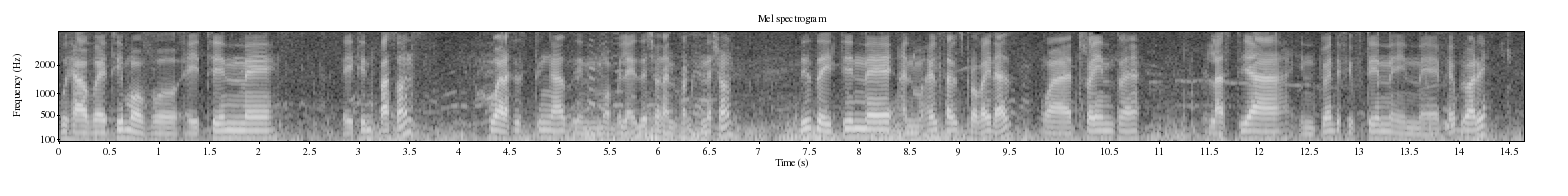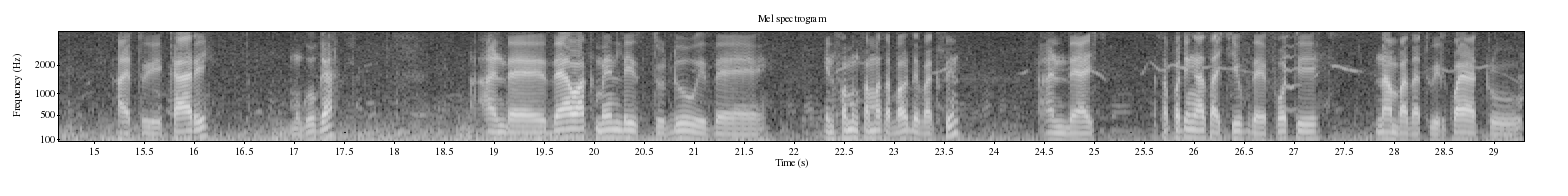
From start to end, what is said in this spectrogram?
we have a team of uh, 18, uh, 18 persons who are assisting us in mobilization and vaccination. These 18 uh, animal health service providers were trained uh, last year in 2015 in uh, February at Kari, Muguga, and uh, their work mainly is to do with uh, informing farmers about the vaccine and uh, supporting us achieve the 40 number that we require to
